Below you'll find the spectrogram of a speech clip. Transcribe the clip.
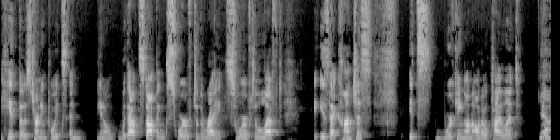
hit those turning points and, you know, without stopping, swerve to the right, swerve to the left. Is that conscious? It's working on autopilot. Yeah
